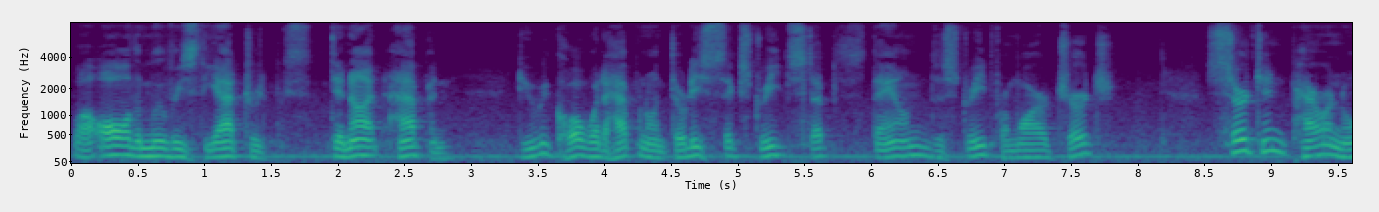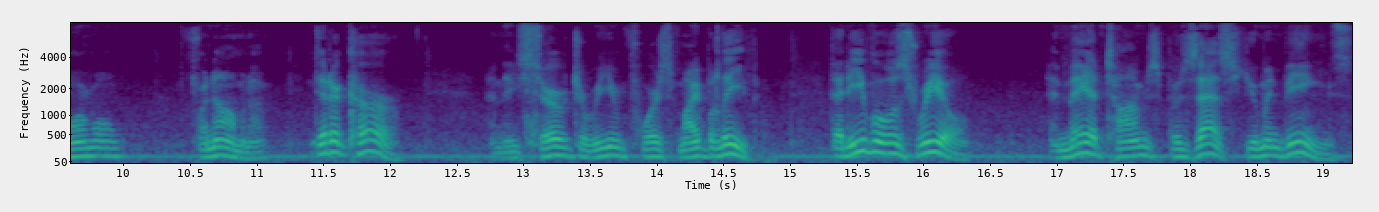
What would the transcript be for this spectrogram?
While all the movie's theatrics did not happen, do you recall what happened on 36th Street, steps down the street from our church? Certain paranormal phenomena did occur, and they served to reinforce my belief that evil is real and may at times possess human beings.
